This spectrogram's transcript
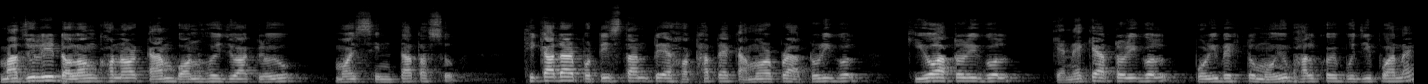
মাজুলীৰ দলংখনৰ কাম বন্ধ হৈ যোৱাক লৈও মই চিন্তাত আছো। ঠিকাদাৰ প্ৰতিষ্ঠানটোৱে হঠাতে কামৰ পৰা আঁতৰি গ'ল কিয় আঁতৰি গ'ল কেনেকে আঁতৰি গ'ল পৰিৱেশটো ময়ো ভালকৈ বুজি পোৱা নাই।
